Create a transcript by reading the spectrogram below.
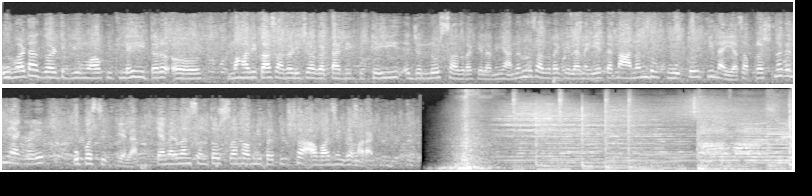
उभाटा गट किंवा कुठल्याही इतर महाविकास आघाडीच्या गटाने कुठेही जल्लोष साजरा केला नाही आनंद साजरा केला नाही त्यांना आनंद होतोय की नाही याचा प्रश्न त्यांनी यावेळी उपस्थित केला. कॅमेरामॅन संतोषसह मी प्रतीक्षा आवाज इंडिया मराठी. Almighty.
